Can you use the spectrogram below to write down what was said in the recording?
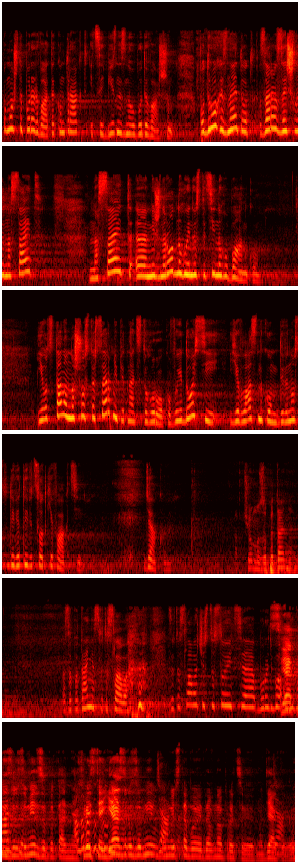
Ви можете перервати контракт, і цей бізнес знову буде вашим. По-друге, знаєте, от зараз зайшли на сайт, на сайт е, Міжнародного інвестиційного банку. І от станом на 6 серпня 2015 року ви і досі є власником 99% акцій. Дякую. А в чому запитання? Запитання Святослава. Святослава, чи стосується боротьби Свят не зрозумів запитання. Але Христя, я зрозумів, бо ми з тобою давно працюємо. Дякую. Дякую.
